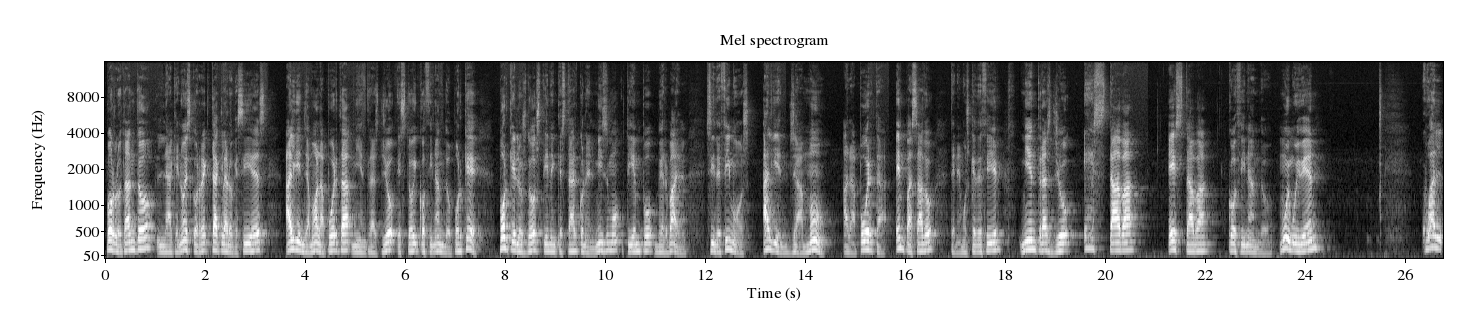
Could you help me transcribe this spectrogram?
Por lo tanto, la que no es correcta, claro que sí, es alguien llamó a la puerta mientras yo estoy cocinando. ¿Por qué? Porque los dos tienen que estar con el mismo tiempo verbal. Si decimos alguien llamó a la puerta en pasado, tenemos que decir mientras yo estaba, estaba cocinando. Muy, muy bien. ¿Cuál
